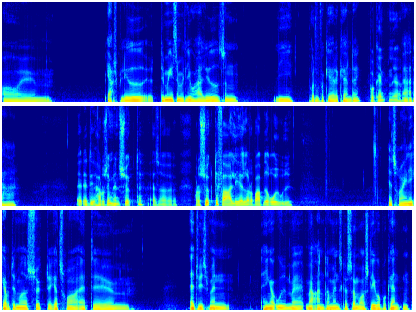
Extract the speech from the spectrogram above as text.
Og øh, jeg har sgu levet, det meste af mit liv har jeg levet sådan lige på den forkerte kant, ikke? På kanten, ja. Ja, der har jeg. Er, er det, har du simpelthen søgt det? Altså, har du søgt det farlige, eller er du bare blevet rodet ud i? Jeg tror egentlig ikke, jeg på den måde har søgt det. Jeg tror, at, øh, at hvis man hænger ud med, med andre mennesker, som også lever på kanten,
